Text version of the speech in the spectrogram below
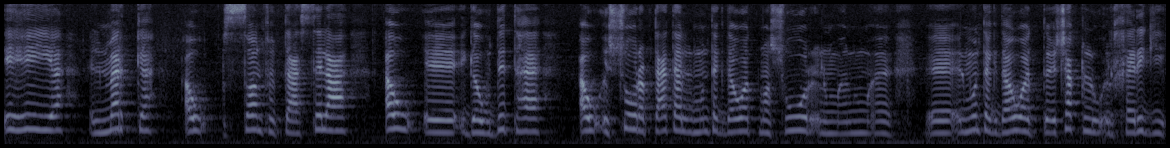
إيه هي الماركة أو الصنف بتاع السلعة أو جودتها أو الشهرة بتاعتها. المنتج دوت مشهور المنتج دوت شكله الخارجي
